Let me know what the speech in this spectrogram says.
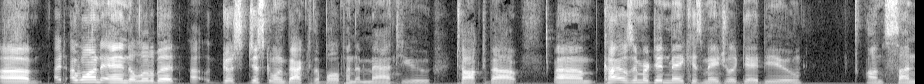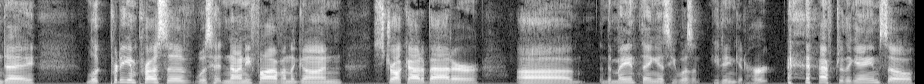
Um, I, I wanted to end a little bit uh, just just going back to the bullpen that Matthew talked about. Um, Kyle Zimmer did make his major league debut on Sunday. Looked pretty impressive. Was hitting 95 on the gun. Struck out a batter. Uh, the main thing is he wasn't he didn't get hurt after the game, so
